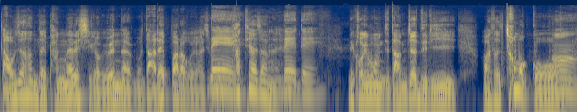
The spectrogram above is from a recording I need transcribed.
나 혼자 산다에 박나래 씨가 왜 맨날 뭐 나래바라고 해가지고 네. 파티 하잖아요. 네, 네. 근데 거기 보면 이제 남자들이 와서 처먹고 어.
